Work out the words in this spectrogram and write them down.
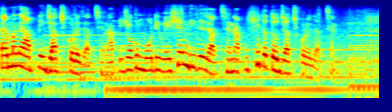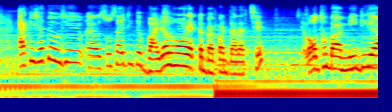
তার মানে আপনি জাজ করে যাচ্ছেন। আপনি যখন মোটিভেশন দিতে যাচ্ছেন, আপনি সেটাতেও জাজ করে যাচ্ছেন। একই সাথে ওই যে সোসাইটিতে ভাইরাল হওয়ার একটা ব্যাপার দাঁড়াচ্ছে। অথবা মিডিয়া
